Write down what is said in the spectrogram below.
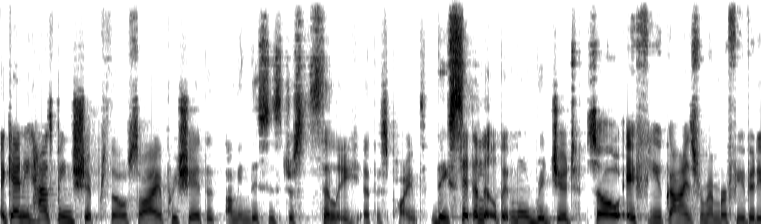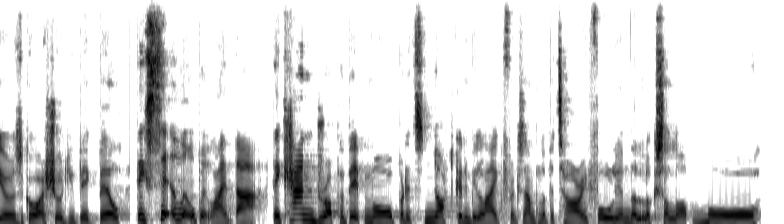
Again, he has been shipped though, so I appreciate that. I mean, this is just silly at this point. They sit a little bit more rigid. So if you guys remember a few videos ago, I showed you Big Bill. They sit a little bit like that. They can drop a bit more, but it's not going to be like, for example, a vittarifolium that looks a lot more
